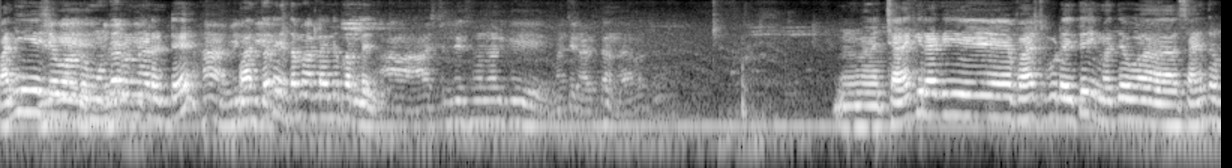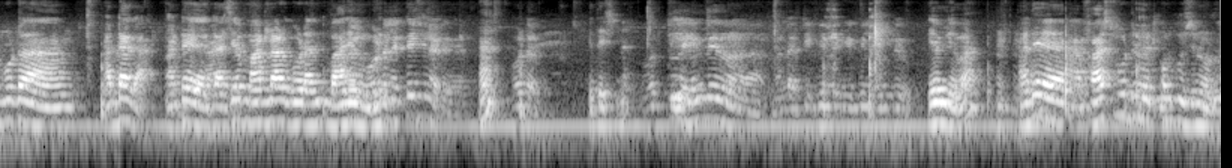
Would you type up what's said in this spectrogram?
పని చేసేవాడు ముందర ఉన్నాడంటే ఆ, వీళ్ళకి- వాళ్ళతో ఎంత మాట్లాడినా పర్లేదు. ఆ హాస్టల్ తీసుకున్న వాడికి మంచిగా నడుతుందా మ్, చాయ్ కిరాకి ఫాస్ట్ ఫుడ్ అయితే ఈ మధ్య సాయంత్రం పూట అడ్డాగా. అంటే కాసేపు మాట్లాడుకోవడానికి బాగానే హోటల్. ఏం లేవు. అదే ఫాస్ట్ ఫుడ్ పెట్టుకొని కూర్చున్నాడు.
